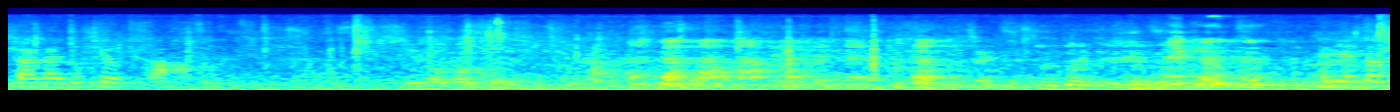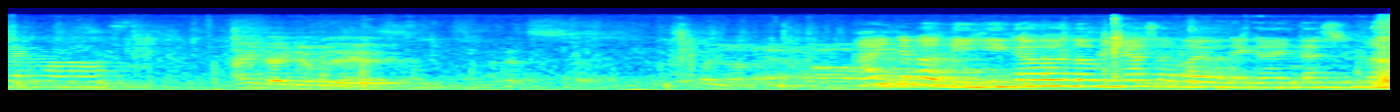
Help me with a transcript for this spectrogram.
いかがでしょうか。ありがとうございます。はい、大丈夫です。はいでは右側の皆様へお願いいたします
